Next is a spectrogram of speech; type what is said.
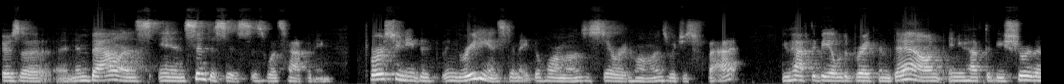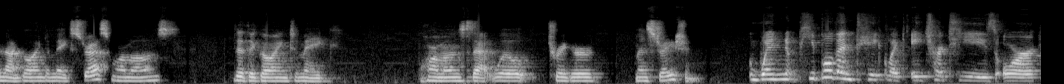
there's a an imbalance in synthesis is what's happening. First you need the ingredients to make the hormones the steroid hormones which is fat. You have to be able to break them down and you have to be sure they're not going to make stress hormones that they're going to make hormones that will trigger menstruation. When people then take like hrts or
